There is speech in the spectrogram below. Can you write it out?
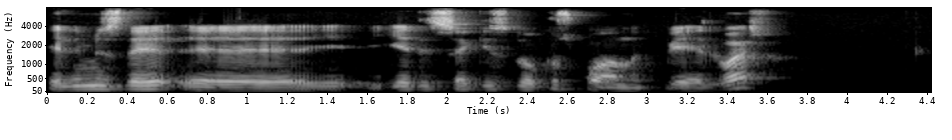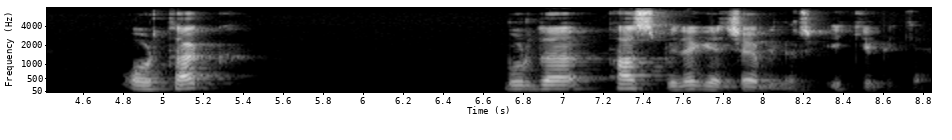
Elimizde e, 7, 8, 9 puanlık bir el var. Ortak Burada pas bile geçebilir. iki pike.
